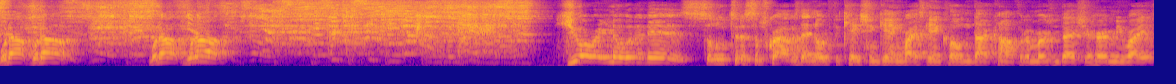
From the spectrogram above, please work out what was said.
What up, what up? What up, what up? You already know what it is. Salute to the subscribers, that notification gang, RiceGangClothing.com for the merchandise. You heard me right.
